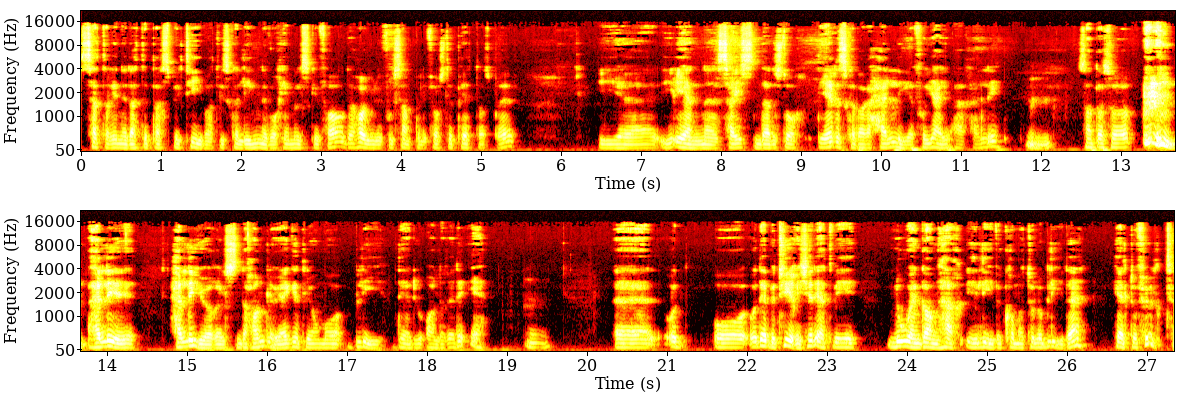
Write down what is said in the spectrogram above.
setter inn i dette perspektivet at vi skal ligne vår himmelske Far. Det har jo vi f.eks. i 1. Peters brev, i, eh, i 1.16, der det står 'Dere skal være hellige, for jeg er hellig'. mm, Sant? Altså, hellig, helliggjørelsen, det handler jo egentlig om å bli det du allerede er. mm, Eh, og, og, og det betyr ikke det at vi noen gang her i livet kommer til å bli det, helt og fullt.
